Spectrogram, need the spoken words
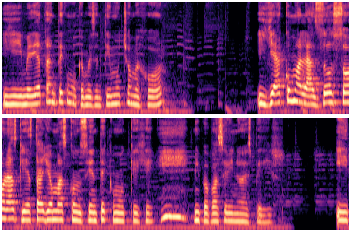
y inmediatamente como que me sentí mucho mejor. Y ya como a las dos horas que ya estaba yo más consciente, como que dije, ¡Ah! mi papá se vino a despedir. Y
